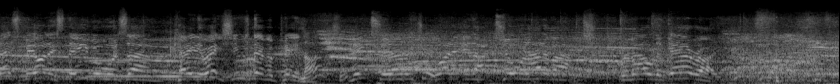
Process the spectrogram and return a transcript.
Let's be honest, Eva was um, Kay Lee Ray. She was never pinned. No. Nixon won it in that dual ladder match with El Ligero.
